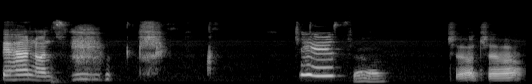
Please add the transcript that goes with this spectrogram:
Wir hören uns. Tschüss. Ciao. Ciao, ciao.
